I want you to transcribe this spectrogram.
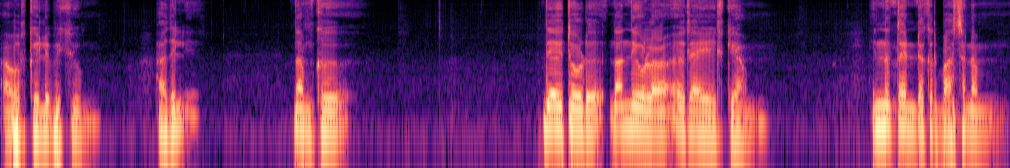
അവർക്ക് ലഭിക്കും. അതിൽ നമുക്ക് ദൈവത്തോട് നന്ദിയുള്ളവരായിരിക്കാം. ഇന്നത്തെ എന്റെ കൃപാസനം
